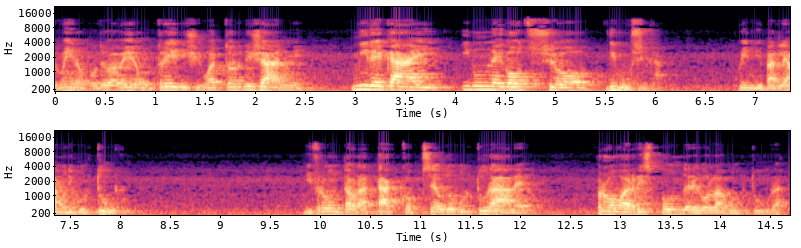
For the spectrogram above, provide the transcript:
più o meno potevo avere un 13-14 anni, mi recai in un negozio di musica, quindi parliamo di cultura. Di fronte a un attacco pseudoculturale provo a rispondere con la cultura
